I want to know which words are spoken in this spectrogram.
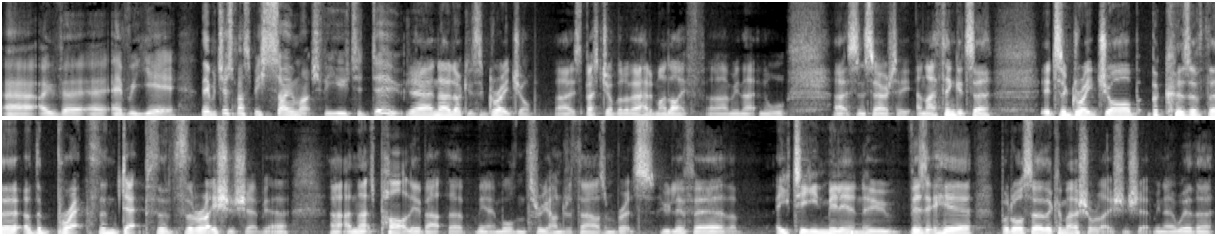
uh, over uh, every year, there just must be so much for you to do. Yeah, no, look, it's a great job. Uh, it's the best job that I've ever had in my life. Uh, I mean that in all uh, sincerity, and I think it's a it's a great job because of the of the breadth and depth of the relationship. Yeah, uh, and that's partly about the you know more than three hundred thousand Brits who live here, the 18 million who visit here, but also the commercial relationship. You know, we're the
